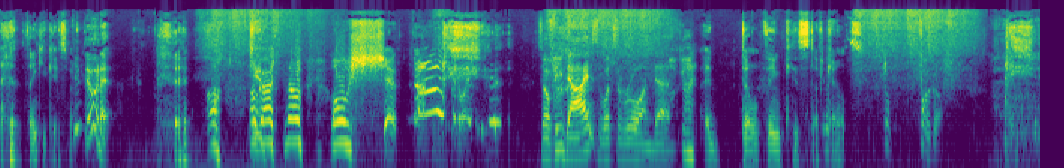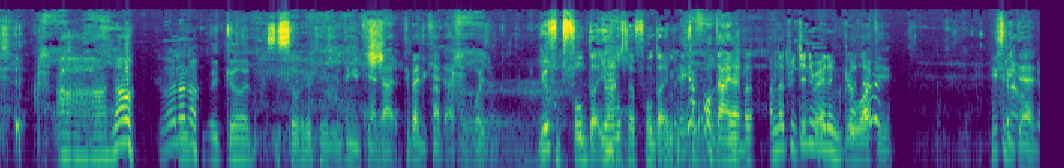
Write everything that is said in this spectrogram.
Thank you, Case. Keep doing it. Oh, oh god, no. Oh shit, no. Get away from here. So if he dies, what's the rule on death? Oh god, I don't think his stuff counts. don't fuck off. Oh, no. No, no, no. Oh my god, this is so entertaining. Good thing you can't die. Too bad you can't die from poison. You have full. Di- you almost have full diamond. You got Come full on. Yeah, diamond. but I'm not regenerating. You're God lucky. He should be dead.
